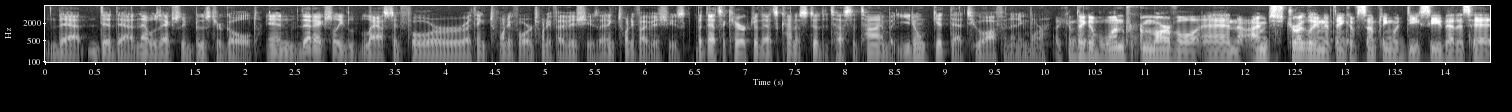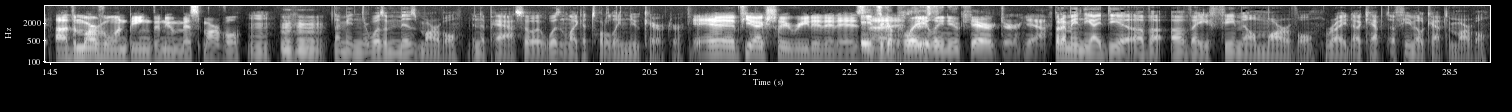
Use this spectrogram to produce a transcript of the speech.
that did that, and that was actually Booster Gold, and that actually lasted for I think 24 or 25 issues. I think 25 issues. But that's a character that's kind of stood the test of time. But you don't get that too often anymore. I can think of one from Marvel, and I'm struggling to think of something with DC that has hit. Uh, the Marvel one being the new Ms. Marvel. I mean, there was a Ms. Marvel in the past, so it wasn't like a totally new character. If you actually read it, it is. It's a uh, completely new character. Yeah. But I mean, the idea of a of a female Marvel, right? A cap, a female Captain Marvel.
